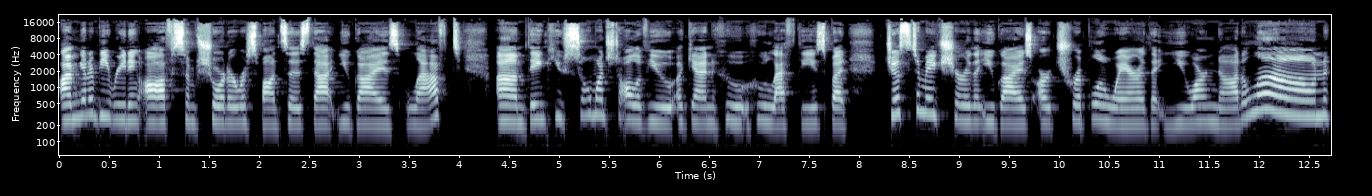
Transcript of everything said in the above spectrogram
I'm going to be reading off some shorter responses that you guys left. Um, thank you so much to all of you again who who left these, but just to make sure that you guys are triple aware that you are not alone,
